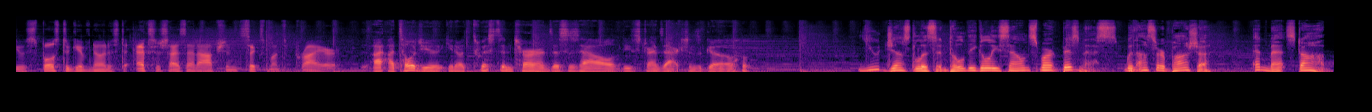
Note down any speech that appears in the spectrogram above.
He was supposed to give notice to exercise that option six months prior. I, I told you, you know, twists and turns. This is how these transactions go. You just listened to Legally Sound Smart Business with Nasser Pasha and Matt Staub.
